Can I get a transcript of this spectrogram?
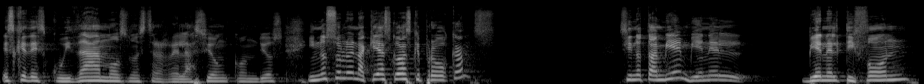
es que descuidamos nuestra relación con Dios. Y no solo en aquellas cosas que provocamos, sino también viene el, viene el tifón,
